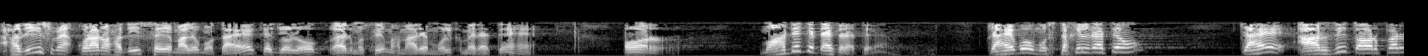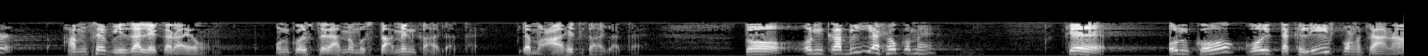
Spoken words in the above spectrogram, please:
حدیث میں، قرآن و حدیث سے یہ معلوم ہوتا ہے کہ جو لوگ غیر مسلم ہمارے ملک میں رہتے ہیں اور معاہدے کے تحت رہتے ہیں، چاہے وہ مستقل رہتے ہوں، چاہے عارضی طور پر ہم سے ویزا لے کر آئے ہوں، ان کو اصطلاح میں مستعمن کہا جاتا ہے یا معاہد کہا جاتا ہے۔ تو ان کا بھی یہ حکم ہے کہ ان کو کوئی تکلیف پہنچانا،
